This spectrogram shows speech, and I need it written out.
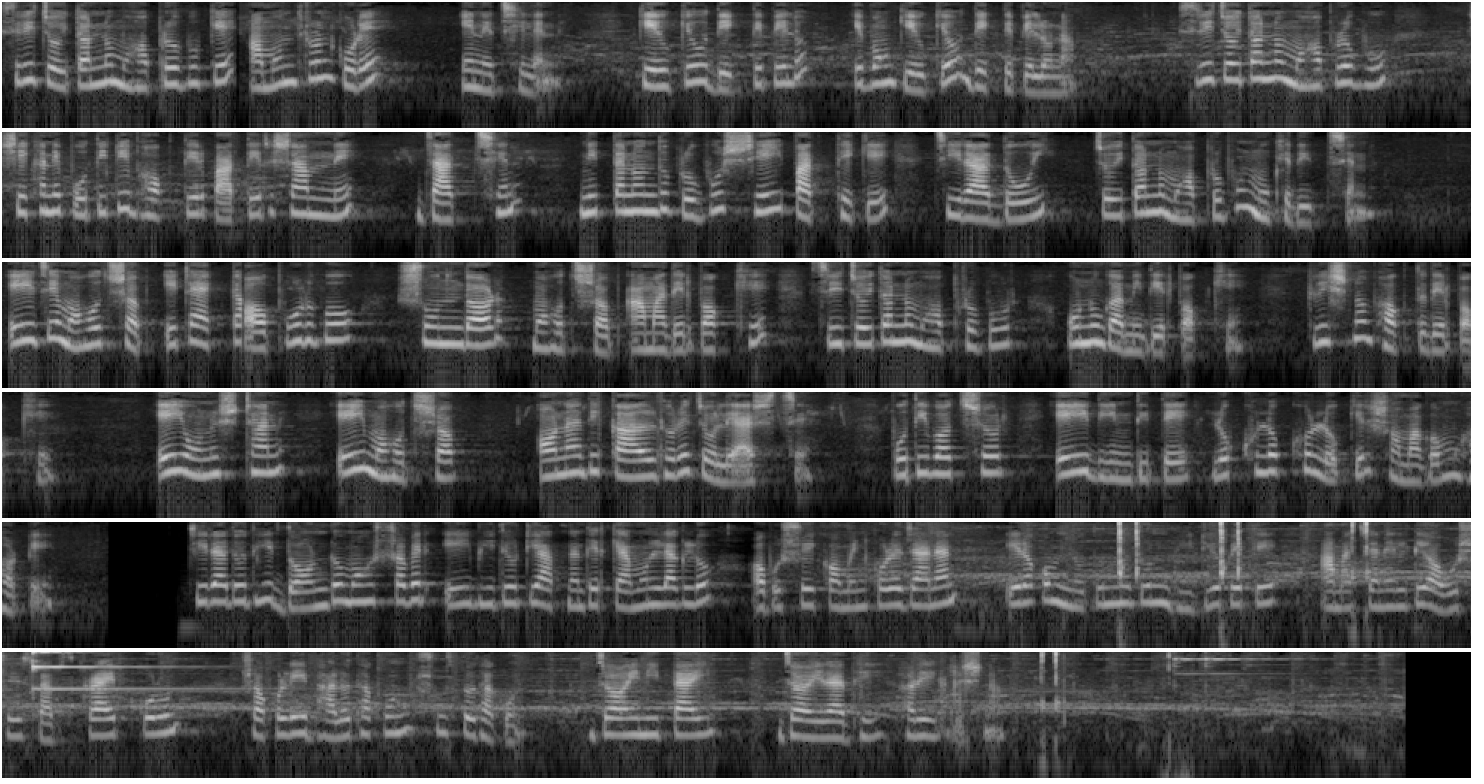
শ্রী চৈতন্য মহাপ্রভুকে আমন্ত্রণ করে এনেছিলেন। কেউ কেউ দেখতে পেল এবং কেউ কেউ দেখতে পেল না। শ্রী চৈতন্য মহাপ্রভু সেখানে প্রতিটি ভক্তের পাতের সামনে যাচ্ছেন। নিত্যানন্দ প্রভু সেই পাত থেকে চিরা দই চৈতন্য মহাপ্রভুর মুখে দিচ্ছেন। এই যে মহোৎসব, এটা একটা অপূর্ব সুন্দর মহোৎসব আমাদের পক্ষে। শ্রী চৈতন্য মহাপ্রভুর অনুগামীদের পক্ষে, কৃষ্ণ ভক্তদের পক্ষে। এই অনুষ্ঠান, এই মহোৎসব অনাদিকাল ধরে চলে আসছে। প্রতি বছর এই দিনটিতে লক্ষ লক্ষ লোকের সমাগম ঘটে। চিরাদধি দণ্ড মহোৎসবের এই ভিডিওটি আপনাদের কেমন লাগল অবশ্যই কমেন্ট করে জানান। এরকম নতুন নতুন ভিডিও পেতে আমার চ্যানেলটি অবশ্যই সাবস্ক্রাইব করুন। সকলেই ভালো থাকুন, সুস্থ থাকুন। জয় নিতাই, জয় রাধে, হরে কৃষ্ণা।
